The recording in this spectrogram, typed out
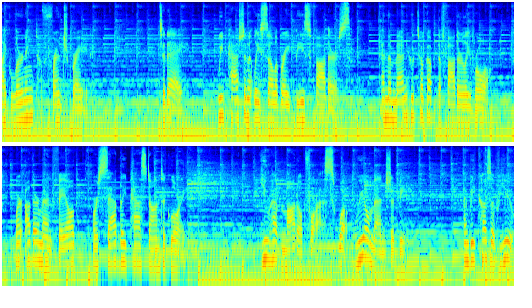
like learning to French braid. Today, we passionately celebrate these fathers and the men who took up the fatherly role, where other men failed or sadly passed on to glory. You have modeled for us what real men should be. And because of you,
